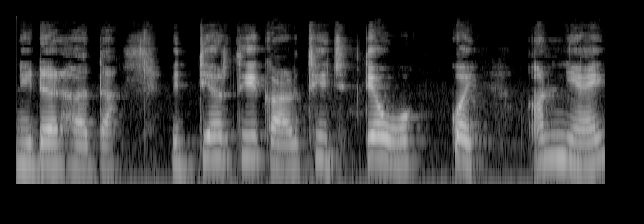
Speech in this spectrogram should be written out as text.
નીડર હતા. વિદ્યાર્થી કાળથી જ તેઓ કોઈ અન્યાય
